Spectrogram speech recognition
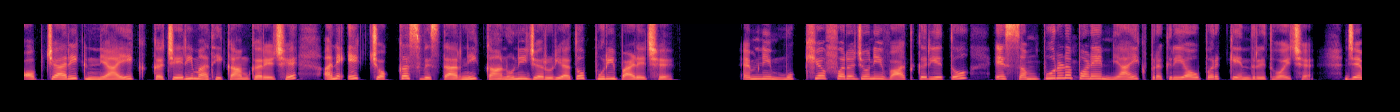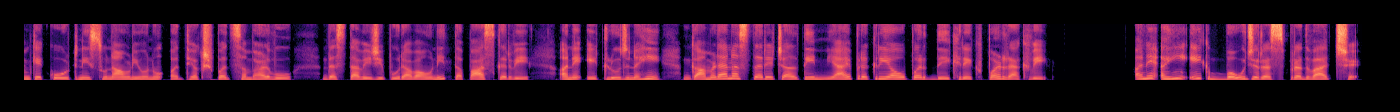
ઔપચારિક ન્યાયિક કચેરીમાંથી કામ કરે છે અને એક ચોક્કસ વિસ્તારની કાનૂની જરૂરિયાતો પૂરી પાડે છે. એમની મુખ્ય ફરજોની વાત કરીએ તો એ સંપૂર્ણપણે ન્યાયિક પ્રક્રિયાઓ પર કેન્દ્રિત હોય છે. જેમ કે કોર્ટની સુનાવણીઓનું અધ્યક્ષપદ સંભાળવું, દસ્તાવેજી પુરાવાઓની તપાસ કરવી અને એટલું જ નહીં, ગામડાના સ્તરે ચાલતી ન્યાય પ્રક્રિયાઓ પર દેખરેખ પણ રાખવી. અને અહીં એક બહુ જ રસપ્રદ વાત છે.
